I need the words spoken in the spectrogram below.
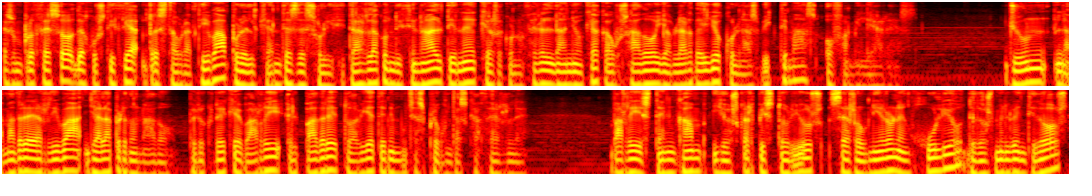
Es un proceso de justicia restaurativa por el que antes de solicitar la condicional tiene que reconocer el daño que ha causado y hablar de ello con las víctimas o familiares. June, la madre de Riva, ya la ha perdonado, pero cree que Barry, el padre, todavía tiene muchas preguntas que hacerle. Barry Stenkamp y Oscar Pistorius se reunieron en julio de 2022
